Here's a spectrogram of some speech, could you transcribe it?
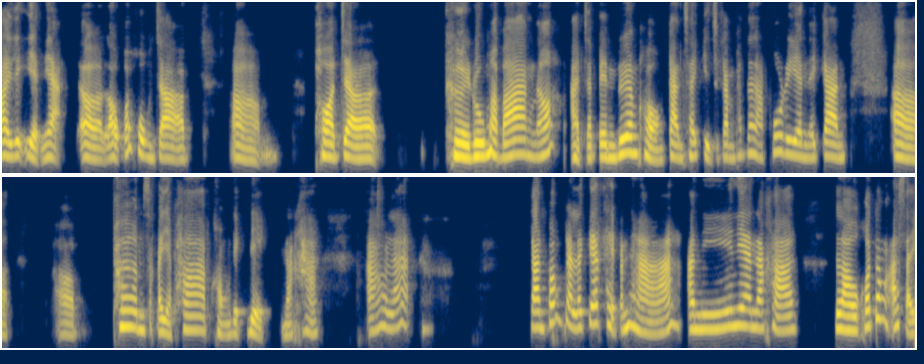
รายละเอียดเนี่ยเเราก็คงจะอ่าพอจะเคยรู้มาบ้างเนาะอาจจะเป็นเรื่องของการใช้กิจกรรมพัฒนาผู้เรียนในการเเเพิ่มศักยภาพของเด็กๆนะคะ เอาละ การป้องกันและแก้ไขปัญหา อันนี้เนี่ยนะคะ เราก็ต้องอาศัย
